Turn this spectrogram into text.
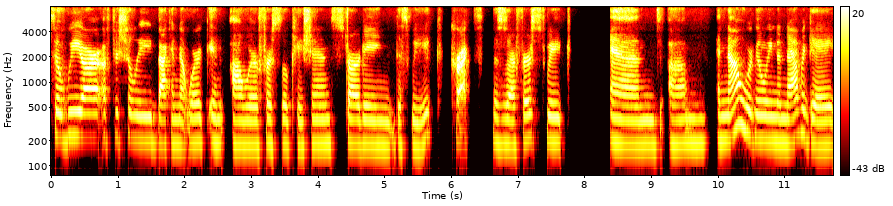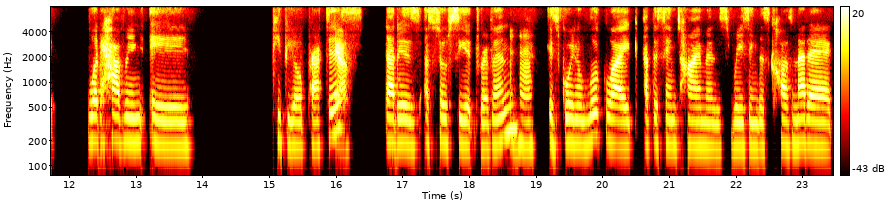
So we are officially back in network in our first location starting this week. Correct. This is our first week. And um, and now we're going to navigate what having a PPO practice Yeah. that is associate driven Mhm. is going to look like at the same time as raising this cosmetic,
